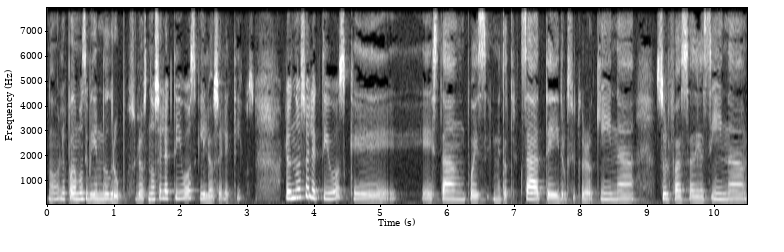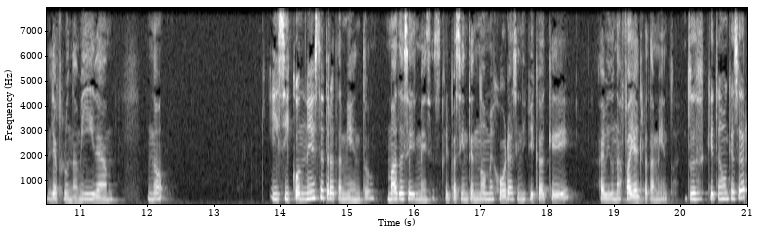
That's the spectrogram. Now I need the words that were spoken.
¿no? Los podemos dividir en dos grupos, los no selectivos y los selectivos. Los no selectivos que están pues metotrexate, hidroxicloroquina, sulfasadiacina, leflunomida, ¿no? Y si con este tratamiento, más de seis meses, el paciente no mejora, significa que ha habido una falla del tratamiento. Entonces, ¿qué tengo que hacer?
